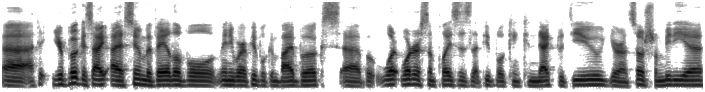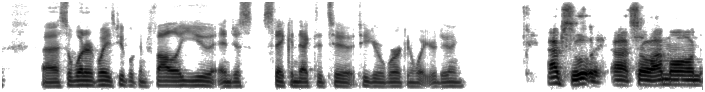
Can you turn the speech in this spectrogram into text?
Uh, I think your book is, I, I, assume, available anywhere people can buy books. Uh, but what what are some places that people can connect with you? You're on social media, uh, so what are ways people can follow you and just stay connected to to your work and what you're doing? Absolutely. Uh, so I'm on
